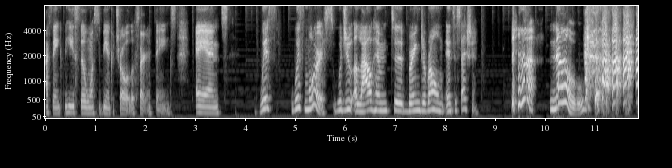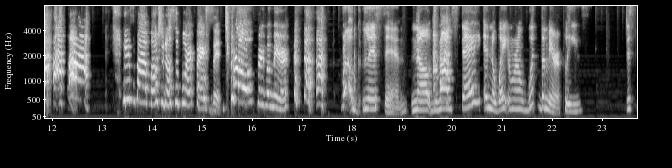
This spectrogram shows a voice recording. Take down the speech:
I think he still wants to be in control of certain things. And with with Morris, would you allow him to bring Jerome into session? no. He's my emotional support person. Jerome, bring a mirror. Listen, no, Jerome, stay in the waiting room with the mirror, please. Just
